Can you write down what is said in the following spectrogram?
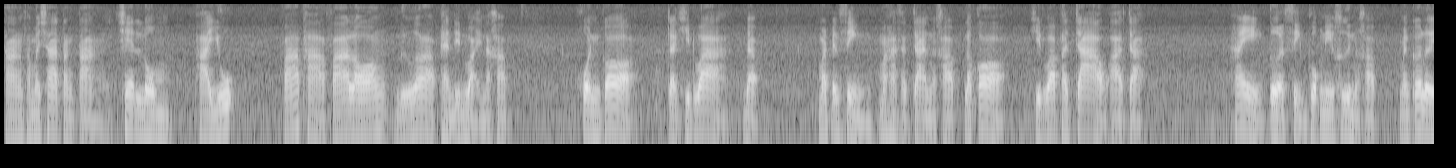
ทางธรรมชาติต่างๆ เช่นลม พายุ ฟ้าผ่าฟ้าร้อง หรือว่าแผ่นดินไหวนะครับ คนก็จะคิดว่าแบบมันเป็นสิ่งมหัศจรรย์นะครับ แล้วก็คิดว่าพระเจ้าอาจจะให้เกิดสิ่งพวกนี้ขึ้นนะครับ มันก็เลย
